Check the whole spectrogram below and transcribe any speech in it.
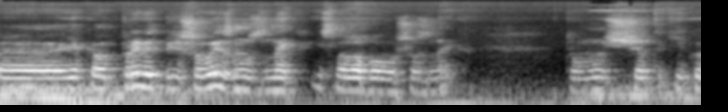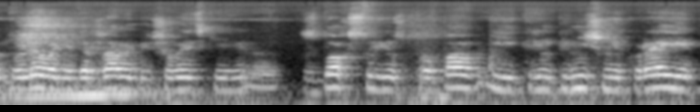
е, яка привід більшовизму зник, і слава Богу, що зник. Тому що такі контрольовані держави більшовицькі е, здох союз, пропав, і крім Північної Кореї,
